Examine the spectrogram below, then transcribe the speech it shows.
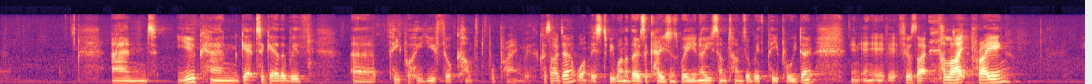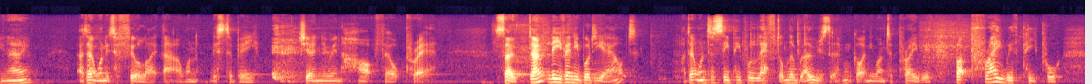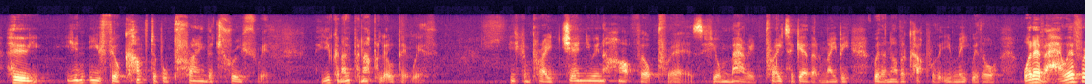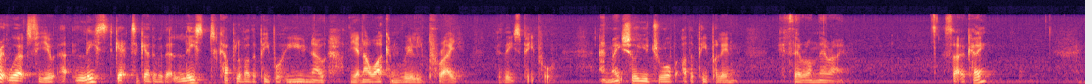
And you can get together with uh, people who you feel comfortable praying with. Because I don't want this to be one of those occasions where you know you sometimes are with people you don't, and, and it feels like polite praying, you know. I don't want it to feel like that. I want this to be genuine, heartfelt prayer. So don't leave anybody out. I don't want to see people left on the rows that haven't got anyone to pray with, but pray with people who you, you feel comfortable praying the truth with, you can open up a little bit with. You can pray genuine, heartfelt prayers. If you're married, pray together, maybe with another couple that you meet with, or whatever. However, it works for you, at least get together with at least a couple of other people who you know, you know, I can really pray with these people. And make sure you draw other people in if they're on their own. Is that okay?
